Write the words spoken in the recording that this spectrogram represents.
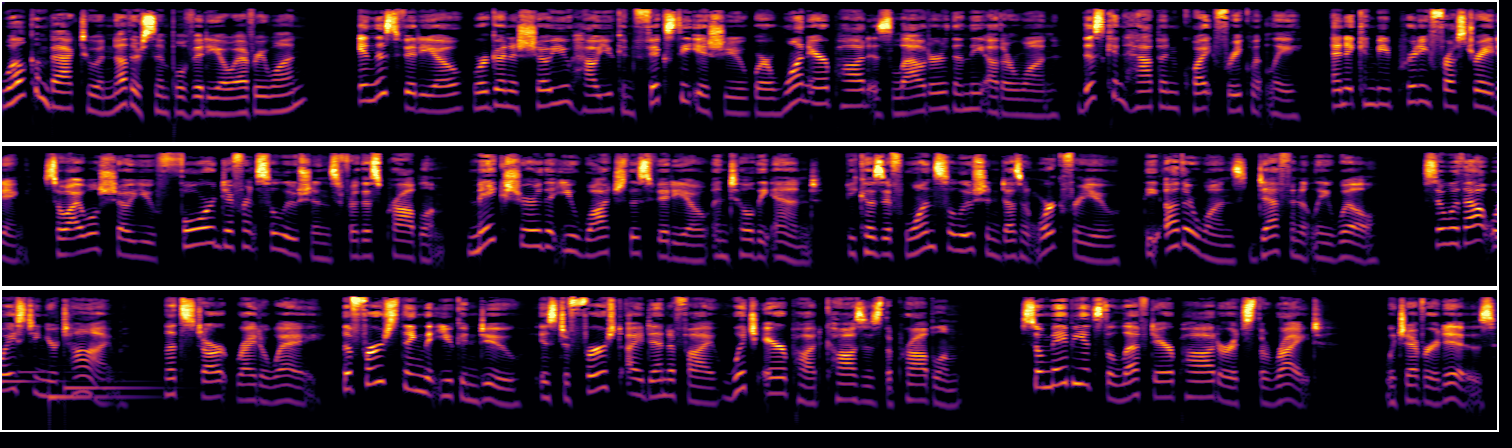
Welcome back to another simple video, everyone. In this video, we're going to show you how you can fix the issue where one AirPod is louder than the other one. This can happen quite frequently, and it can be pretty frustrating, so I will show you four different solutions for this problem. Make sure that you watch this video until the end, because if one solution doesn't work for you, the other ones definitely will. So without wasting your time, let's start right away. The first thing that you can do is to first identify which AirPod causes the problem. So maybe it's the left AirPod or it's the right, whichever it is.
